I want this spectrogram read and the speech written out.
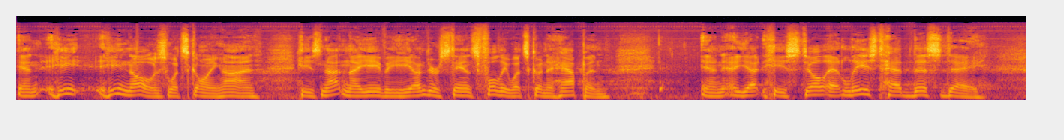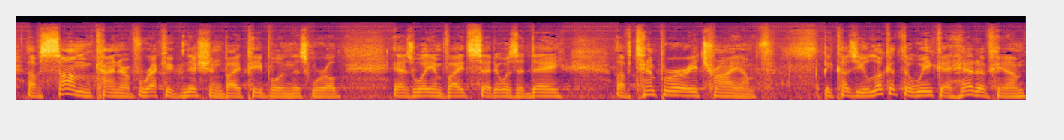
And he, he knows what's going on. He's not naive. He understands fully what's going to happen. And yet he still at least had this day of some kind of recognition by people in this world. As William Veits said, it was a day of temporary triumph. Because you look at the week ahead of him,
